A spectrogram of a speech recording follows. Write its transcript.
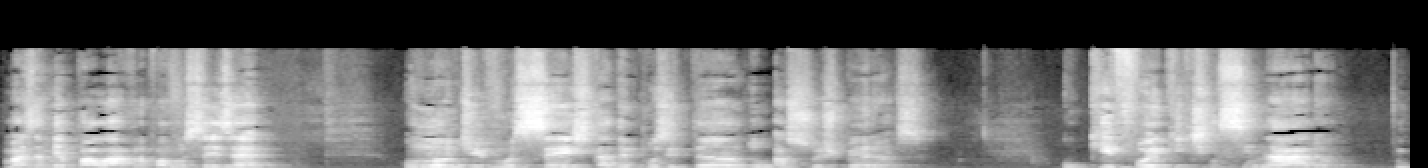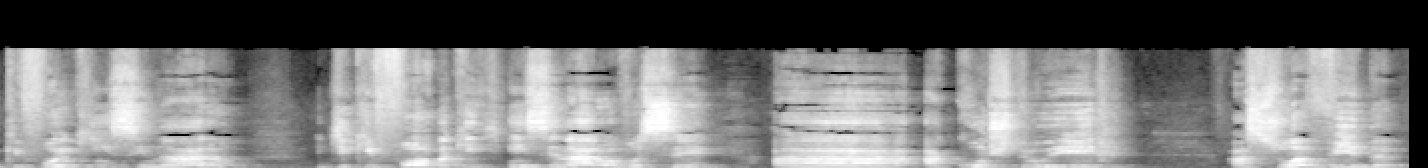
Mas a minha palavra para vocês é Onde você está depositando a sua esperança? O que foi que te ensinaram? O que foi que ensinaram? De que forma que ensinaram a você a, a construir a sua vida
